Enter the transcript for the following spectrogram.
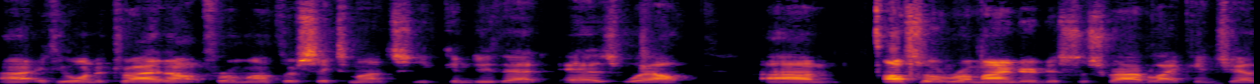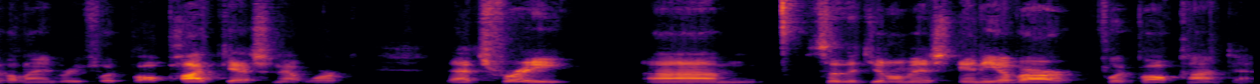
Uh, if you want to try it out for a month or six months, you can do that as well. Um, also, a reminder to subscribe, like, and share the Landry Football Podcast Network. That's free um, so that you don't miss any of our football content.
